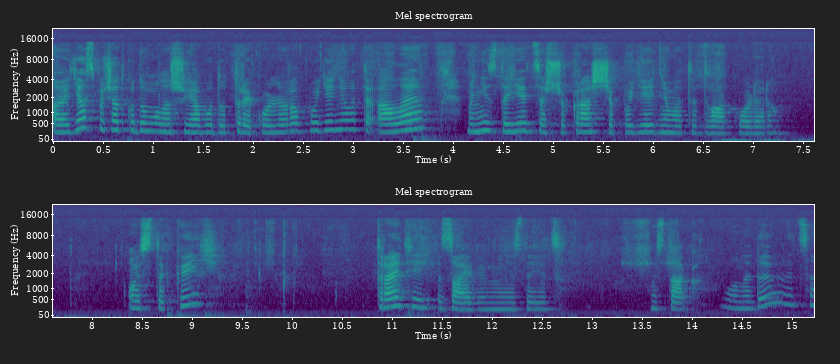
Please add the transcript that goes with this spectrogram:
Е, Я спочатку думала, що я буду три кольори поєднувати, але мені здається, що краще поєднувати два кольори. Ось такий, третій зайвий, мені здається. Ось так вони дивляться.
